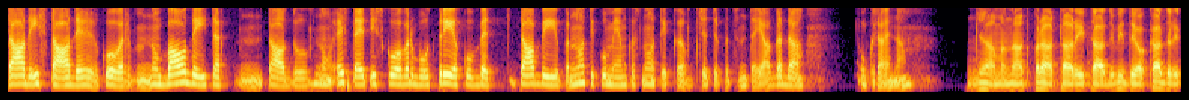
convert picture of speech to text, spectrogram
tāda izstāde, ko var nu, baudīt ar tādu nu, estētisko, varbūt prieku, bet tā bija par notikumiem, kas notika 14. gadā Ukrainā. Jā, man nāk prātā arī tādi video kadri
